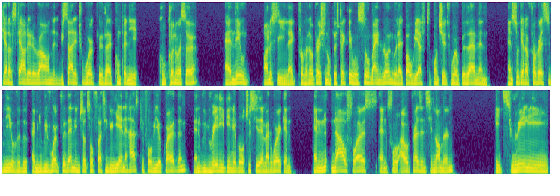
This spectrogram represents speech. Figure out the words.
kind of scouted around and we started to work with that company called Connoisseur. And they honestly, like from an operational perspective, was so mind blown. We're like, well, we have to continue to work with them. And, and so kind of progressively over the, I mean, we've worked with them in total for I think a year and a half before we acquired them. And we've really been able to see them at work. And, and now for us and for our presence in London, it's really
